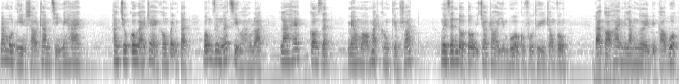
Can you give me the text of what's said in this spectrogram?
năm 1692. Hàng chục cô gái trẻ không bệnh tật bỗng dưng ngất xỉu hàng loạt, la hét, co giật, méo mó mặt không kiểm soát. Người dân đổ tội cho trò yểm bùa của phù thủy trong vùng. Đã có 25 người bị cáo buộc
